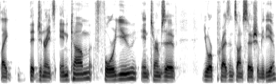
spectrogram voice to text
like that generates income for you in terms of your presence on social media?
